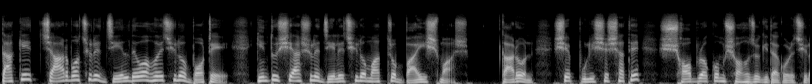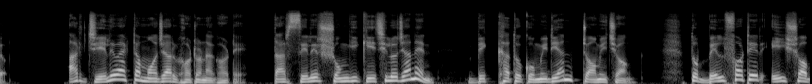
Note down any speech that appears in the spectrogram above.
তাকে চার বছরে জেল দেওয়া হয়েছিল বটে, কিন্তু সে আসলে জেলে ছিল মাত্র ২২ মাস। কারণ সে পুলিশের সাথে সব রকম সহযোগিতা করেছিল। আর জেলেও একটা মজার ঘটনা ঘটে। তার সেলের সঙ্গী কে ছিল জানেন? বিখ্যাত কমেডিয়ান টমি চং। তো বেলফটের এই সব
